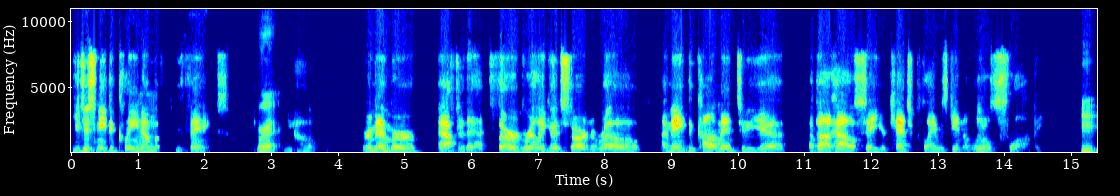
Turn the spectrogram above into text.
You just need to clean mm-hmm. up things. Right. You know, remember after that third really good start in a row, I made the comment to you about how, say, your catch play was getting a little sloppy. Mm.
